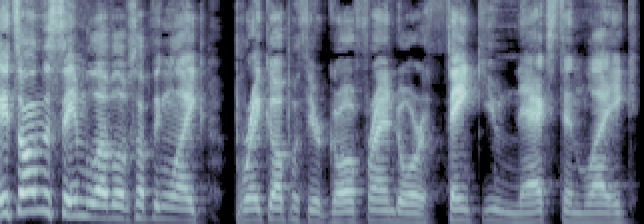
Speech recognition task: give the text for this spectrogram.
it's on the same level of something like break up with your girlfriend or thank you next and like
